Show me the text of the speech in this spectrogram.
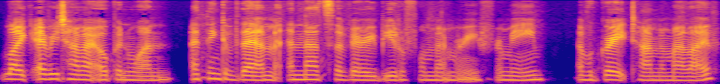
like every time I open one, I think of them. And that's a very beautiful memory for me of a great time in my life.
